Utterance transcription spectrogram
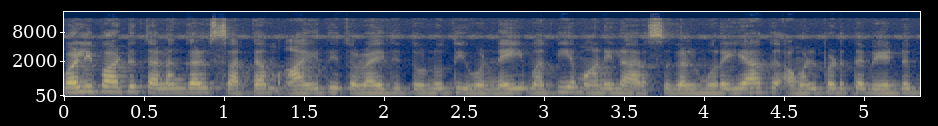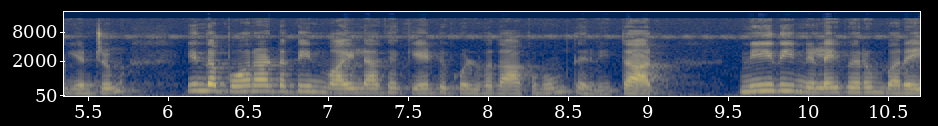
வழிபாட்டு தலங்கள் சட்டம் ஆயிரத்தி தொள்ளாயிரத்தி தொண்ணூற்றி ஒன்னை மத்திய மாநில அரசுகள் முறையாக அமல்படுத்த வேண்டும் என்றும் இந்த போராட்டத்தின் வாயிலாக கேட்டுக்கொள்வதாகவும் தெரிவித்தார். நீதி நிலை பெறும் வரை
